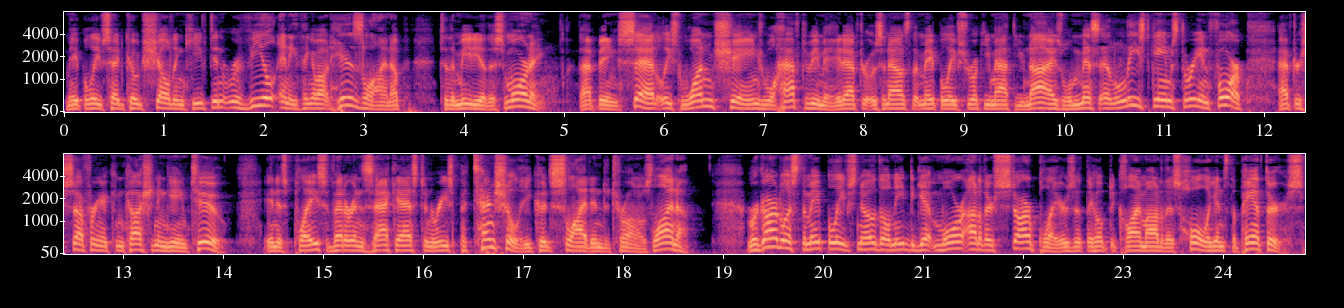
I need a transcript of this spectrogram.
Maple Leafs head coach Sheldon Keefe didn't reveal anything about his lineup to the media this morning. That being said, at least one change will have to be made after it was announced that Maple Leafs rookie Matthew Knies will miss at least games 3 and 4 after suffering a concussion in Game 2. In his place, veteran Zach Aston Reese potentially could slide into Toronto's lineup. Regardless, the Maple Leafs know they'll need to get more out of their star players if they hope to climb out of this hole against the Panthers.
